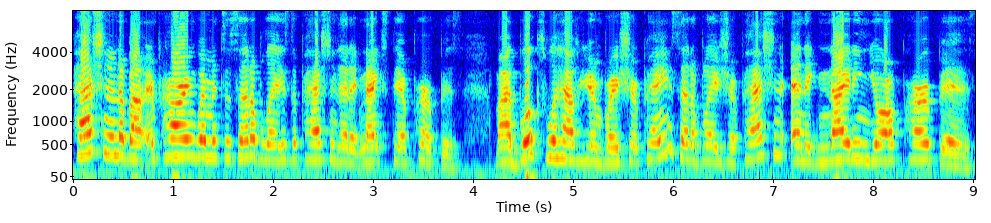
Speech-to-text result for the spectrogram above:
passionate about empowering women to set ablaze the passion that ignites their purpose. My books will have you embrace your pain, set ablaze your passion, and igniting your purpose.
